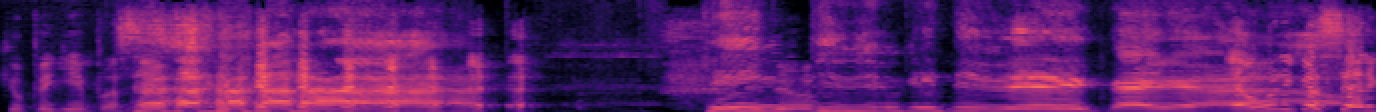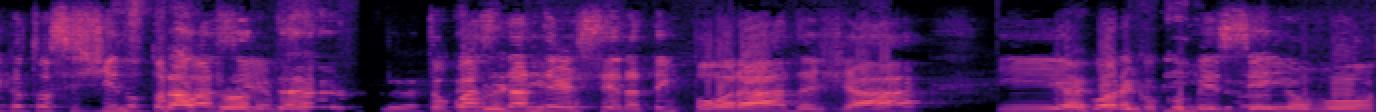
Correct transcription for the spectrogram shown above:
Que eu peguei pra assistir. quem Entendeu? te viu, quem te vê, cara. É a única série que eu tô assistindo, eu tô quase, tanto. tô Tá quase na curtindo? terceira temporada já. E Tá agora que eu comecei, eu vou,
